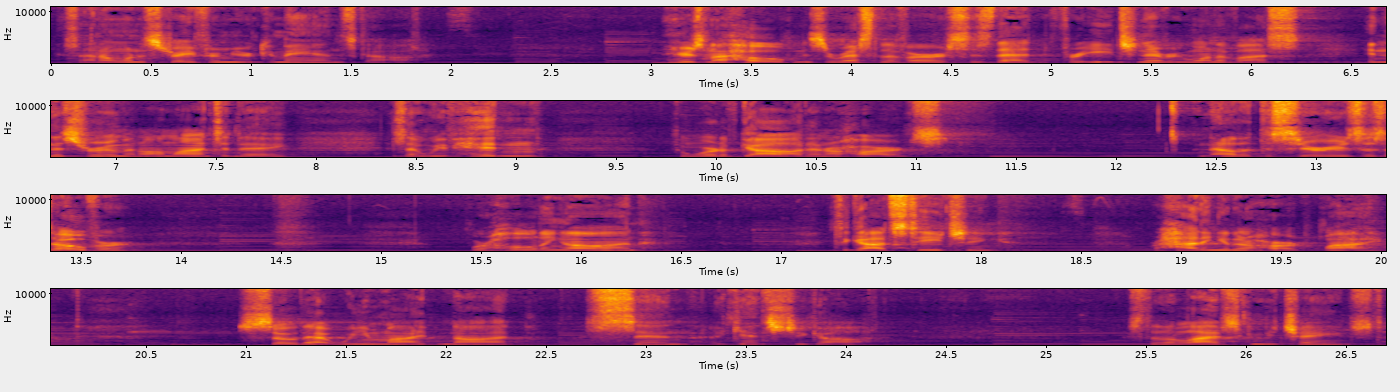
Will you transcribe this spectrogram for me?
Because I don't want to stray from your commands, God. Here's my hope, is the rest of the verse, is that for each and every one of us in this room and online today, is that we've hidden the Word of God in our hearts. Now that the series is over, we're holding on to God's teaching. We're hiding it in our heart. Why? So that we might not sin against you, God, so that our lives can be changed,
